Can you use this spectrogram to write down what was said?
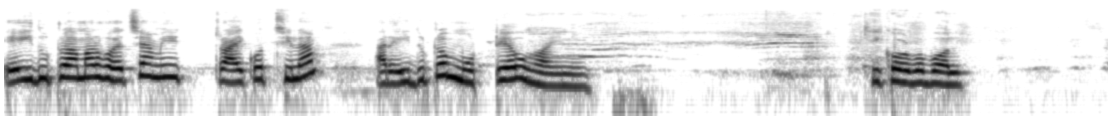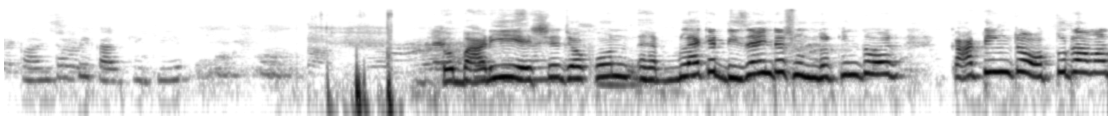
এই দুটো আমার হয়েছে, আমি ট্রাই করছিলাম আর এই দুটো মোটেও হয়নি। কি করব বল? তো বাড়ি এসে যখন ব্ল্যাকের ডিজাইনটা সুন্দর কিন্তু এর কাটিংটা অতটা আমার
